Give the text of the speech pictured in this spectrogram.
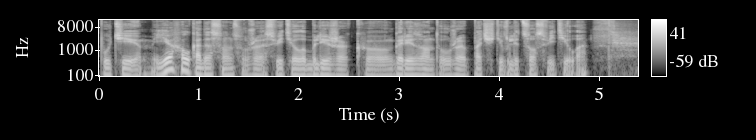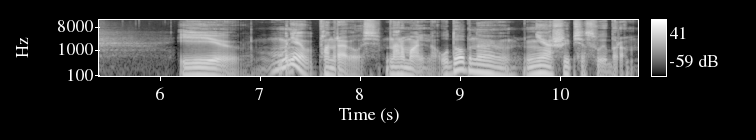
пути ехал, когда солнце уже светило ближе к горизонту, уже почти в лицо светило. И мне понравилось, нормально, удобно, не ошибся с выбором.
